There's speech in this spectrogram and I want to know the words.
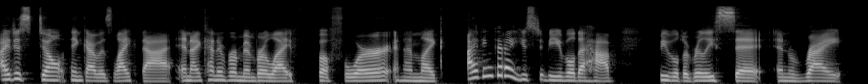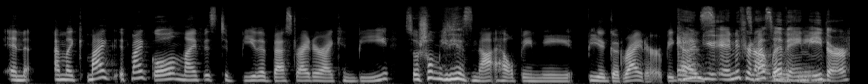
I just don't think I was like that. And I kind of remember life before. And I'm like, I think that I used to be able to have, be able to really sit and write. And I'm like, my, if my goal in life is to be the best writer I can be, social media is not helping me be a good writer because And, you, and if you're not living either,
